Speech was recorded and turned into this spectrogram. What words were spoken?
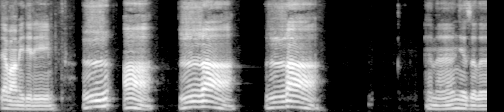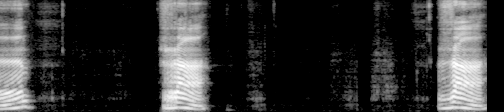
Devam edelim. R, a, ra, ra. Hemen yazalım. Ra. Ra.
